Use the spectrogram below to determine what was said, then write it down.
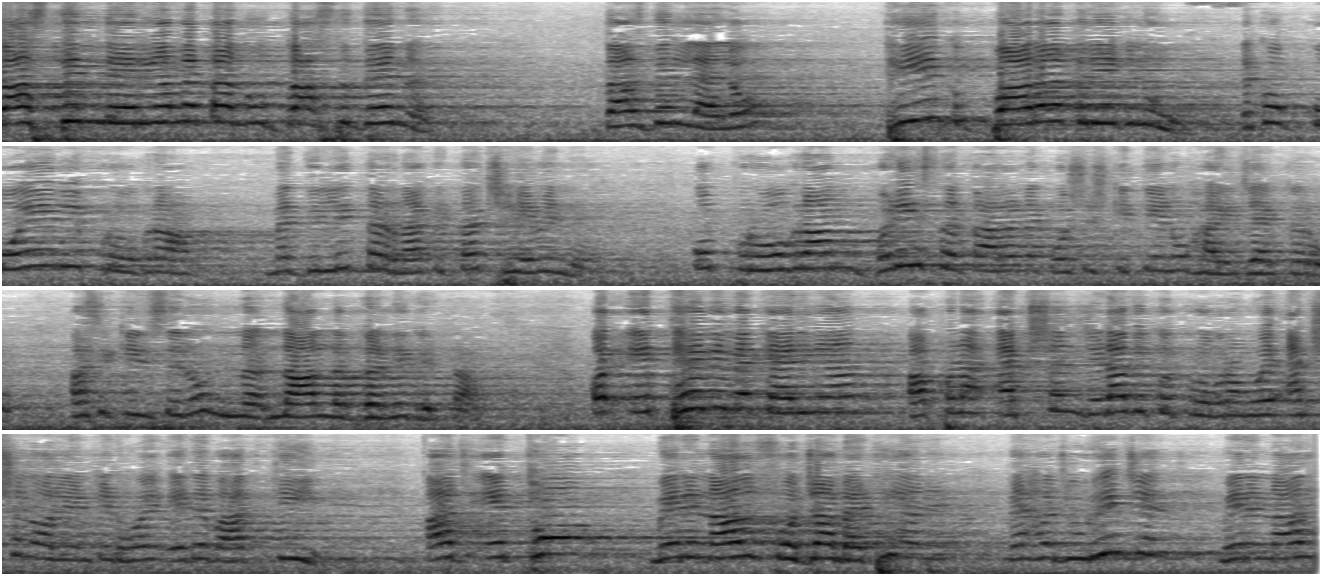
10 ਦਿਨ ਦੇ ਰਹੀ ਹਾਂ ਮੈਂ ਤੁਹਾਨੂੰ 10 ਦਿਨ। 10 ਦਿਨ ਲੈ ਲਓ। ਠੀਕ 12 ਤਰੀਕ ਨੂੰ, ਦੇਖੋ ਕੋਈ ਵੀ ਪ੍ਰੋਗਰਾਮ, ਮੈਂ ਦਿੱਲੀ ਧਰਨਾ ਕੀਤਾ 6 ਮਹੀਨੇ। ਉਹ ਪ੍ਰੋਗਰਾਮ ਬੜੀ ਸਰਕਾਰਾਂ ਨੇ ਕੋਸ਼ਿਸ਼ ਕੀਤੀ, ਇਹਨੂੰ ਹਾਈਜੈਕ ਕਰੋ। ਅਸੀਂ ਕਿਸੇ ਨੂੰ, ਨਾਲ ਲੱਗਣ ਨਹੀਂ ਦਿੱਤਾ। ਔਰ ਇੱਥੇ ਵੀ ਮੈਂ ਕਹਿ ਰਹੀ ਹਾਂ, ਆਪਣਾ ਐਕਸ਼ਨ ਜਿਹੜਾ ਵੀ ਕੋਈ ਪ੍ਰੋਗਰਾਮ ਹੋਏ ਐਕਸ਼ਨ ਓਰੀਐਂਟਡ ਹੋਏ, ਇਹਦੇ ਬਾਅਦ ਕੀ? ਅੱਜ ਇੱਥੋਂ ਮੇਰੇ ਨਾਲ ਫੌਜਾਂ ਬੈਠੀਆਂ ਨੇ। ਮੈਂ ਹਜੂਰੀ 'ਚ ਮੇਰੇ ਨਾਲ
